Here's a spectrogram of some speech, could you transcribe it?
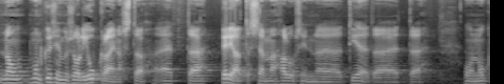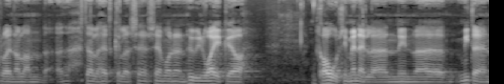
No mun kysymys oli Ukrainasta, että periaatteessa mä halusin tietää, että kun Ukrainalla on tällä hetkellä se, semmoinen hyvin vaikea kausi meneillään, niin miten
